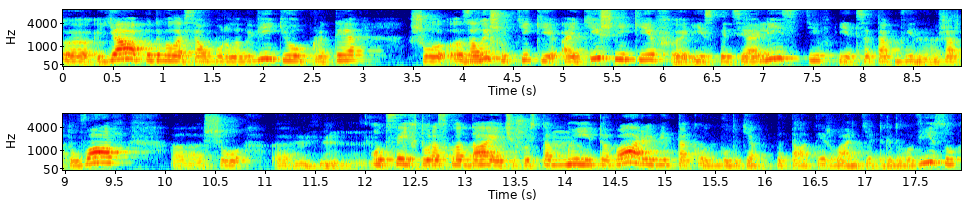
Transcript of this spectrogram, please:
е, я подивилася обурливе відео про те, що залишуть тільки айтішників е, і спеціалістів, і це так він жартував, е, що е, оцей, хто розкладає чи щось там миє товари, він так от будуть як питати Ірландія трудову візу,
